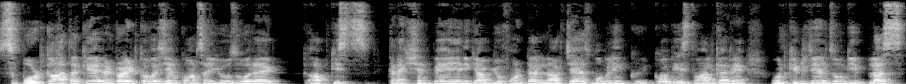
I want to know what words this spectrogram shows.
सपोर्ट कहाँ तक है? एंड्रॉयड का वर्जन कौन सा यूज़ हो रहा है? आप किस कनेक्शन पे हैं? यानी कि आप यो फ़ोन टेल और जैज मोबाइल कोई भी इस्तेमाल कर रहे हैं, उनकी डिटेल्स होंगी। प्लस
